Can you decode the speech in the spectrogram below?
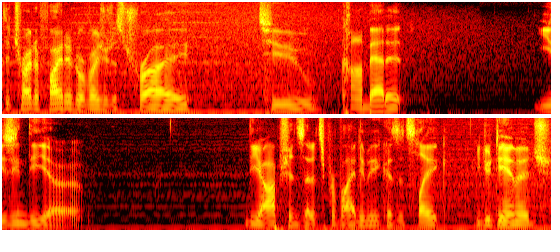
to try to fight it or if I should just try to combat it using the uh, the options that it's providing me because it's like you do damage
